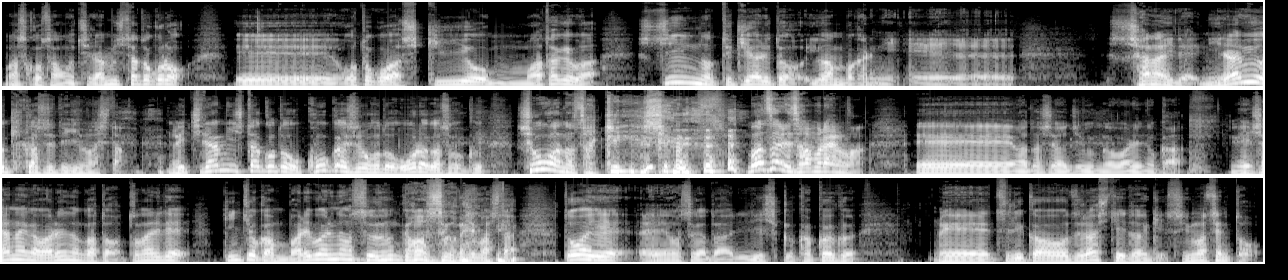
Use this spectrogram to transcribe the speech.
マスコさんをチラ見したところ、えー男は敷居をまたげば7人の敵ありと言わんばかりに、えー車内で睨みを聞かせていました。えチラ見したことを後悔するほどオーラがすごく、昭和の殺気 まさに侍マン、えー私は自分が悪いのか、えー車内が悪いのかと、隣で緊張感バリバリの数分間を過ごしました。とはいええーお姿は凛々しくかっこよく、えー、釣り革をずらしていただきすいませんと、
